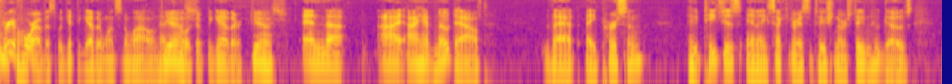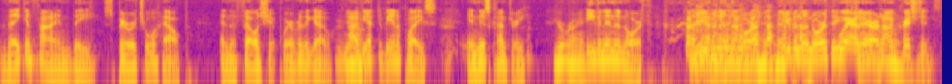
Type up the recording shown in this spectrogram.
three or four of us would get together once in a while and have Yes. fellowship together. Yes. And uh, I, I have no doubt that a person who teaches in a secular institution or a student who goes, they can find the spiritual help and the fellowship wherever they go. Mm-hmm. Yeah. I've yet to be in a place in this country, You're right. even in the north, even in the north, even the northeast, where there are not Christians.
